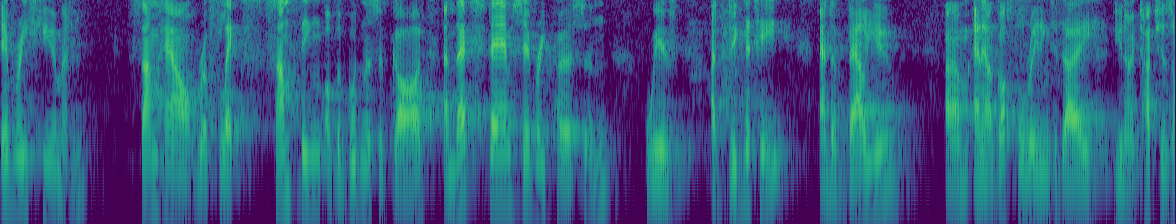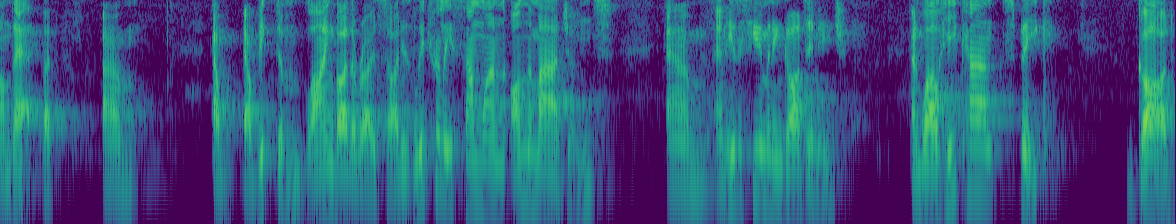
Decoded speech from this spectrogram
Every human somehow reflects something of the goodness of God, and that stamps every person with a dignity and a value um, and our gospel reading today, you know, touches on that. But um, our, our victim lying by the roadside is literally someone on the margins, um, and he's a human in God's image. And while he can't speak, God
